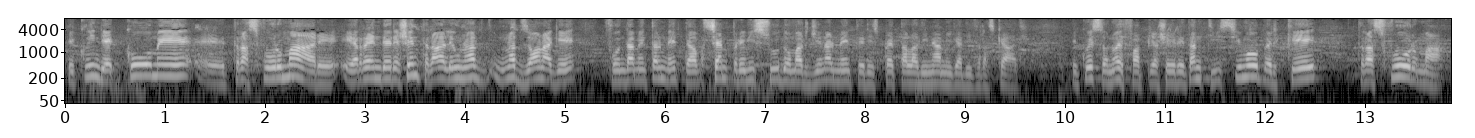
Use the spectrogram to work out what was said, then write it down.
e quindi è come eh, trasformare e rendere centrale una, una zona che fondamentalmente ha sempre vissuto marginalmente rispetto alla dinamica di Frascati e questo a noi fa piacere tantissimo perché trasforma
